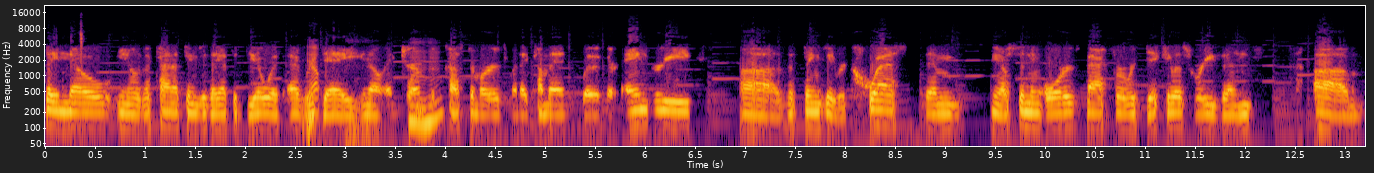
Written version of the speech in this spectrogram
they know you know the kind of things that they have to deal with every day. Yep. You know, in terms Mhm. of customers when they come in, whether they're angry, uh, the things they request, them you know sending orders back for ridiculous reasons. Um,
